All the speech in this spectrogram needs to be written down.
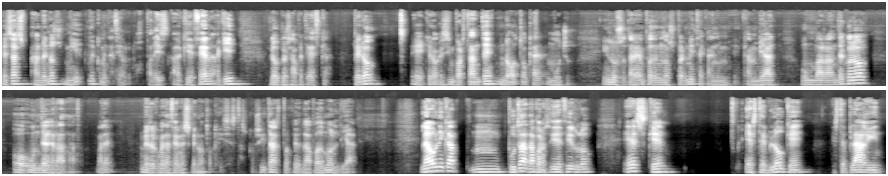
Esa es al menos mi recomendación. Podéis hacer aquí lo que os apetezca. Pero eh, creo que es importante no tocar mucho. Incluso también nos permite cambiar un barrón de color o un degradado, ¿vale? Mi recomendación es que no toquéis estas cositas porque la podemos liar. La única mm, putada, por así decirlo, es que este bloque, este plugin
